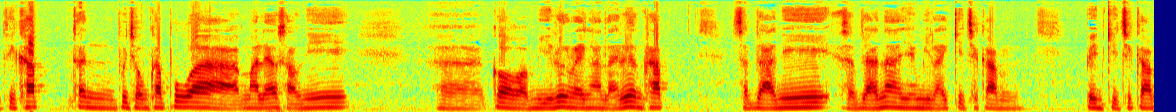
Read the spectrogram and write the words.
วัสดีครับ ท่านผู้ชมครับผู้ว่ามาแล้วเสาร์นี้ก็มีเรื่องรายงานหลายเรื่องครับ สัปดาห์นี้สัปดาห์หน้ายังมีหลายกิจกรรม เป็นกิจกรรม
